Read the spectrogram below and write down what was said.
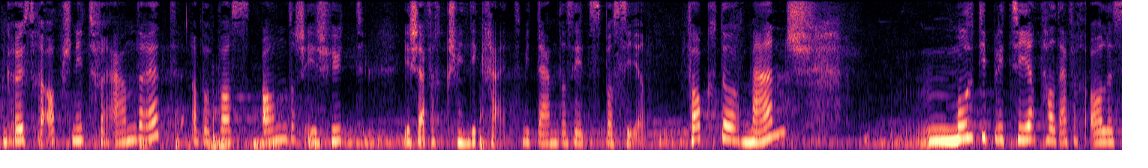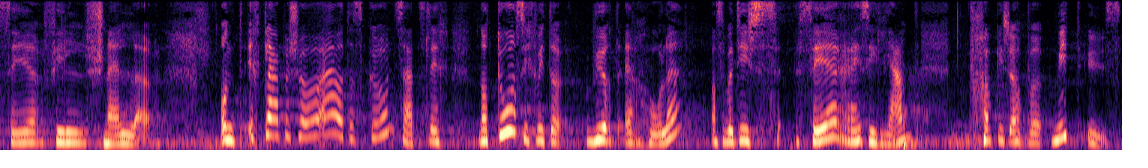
ein größerer Abschnitt verändert, aber was anders ist heute, ist einfach die Geschwindigkeit, mit dem das jetzt passiert. Faktor Mensch multipliziert halt einfach alles sehr viel schneller. Und ich glaube schon auch, dass grundsätzlich die Natur sich wieder wird erholen, also weil die ist sehr resilient. Die Frage ist aber mit uns.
